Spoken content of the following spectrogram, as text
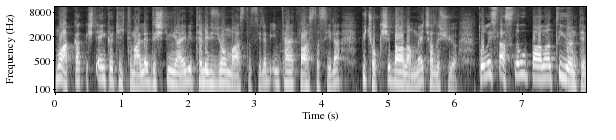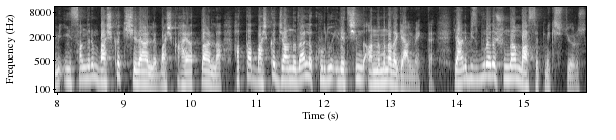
Muhakkak işte en kötü ihtimalle dış dünyaya bir televizyon vasıtasıyla, bir internet vasıtasıyla birçok kişi bağlanmaya çalışıyor. Dolayısıyla aslında bu bağlantı yöntemi insanların başka kişilerle, başka hayatlarla, hatta başka canlılarla kurduğu iletişim anlamına da gelmekte. Yani biz burada şundan bahsetmek istiyoruz.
